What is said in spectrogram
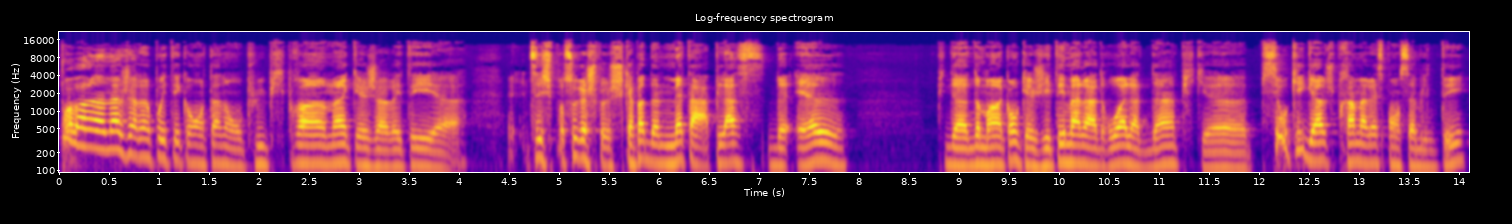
probablement que j'aurais pas été content non plus. Puis probablement que j'aurais été... tu sais, je suis pas sûr que je, suis capable de me mettre à la place de elle puis de, me rendre compte que j'ai été maladroit là-dedans, puis que c'est ok, gars, je prends ma responsabilité,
